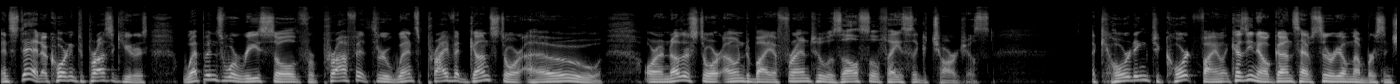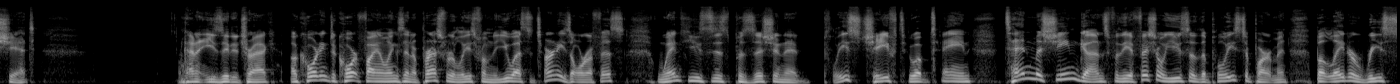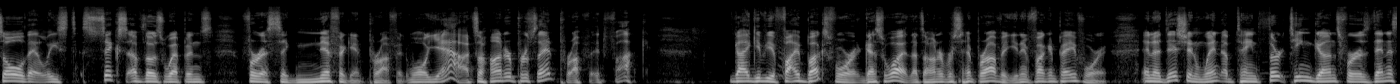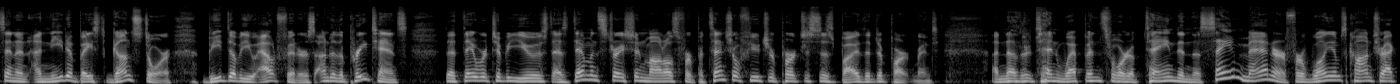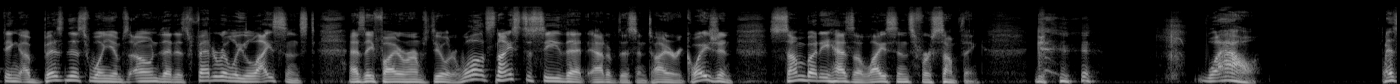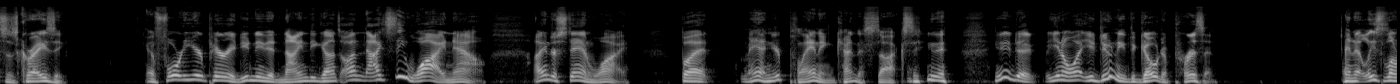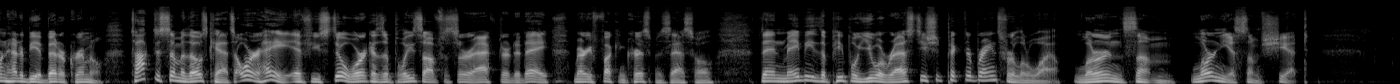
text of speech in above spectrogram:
Instead, according to prosecutors, weapons were resold for profit through Wendt's private gun store, oh, or another store owned by a friend who was also facing charges. According to court filing, because you know, guns have serial numbers and shit. Kind of easy to track. According to court filings and a press release from the U.S. Attorney's Office, Wendt used his position as police chief to obtain 10 machine guns for the official use of the police department, but later resold at least six of those weapons for a significant profit. Well, yeah, it's a 100% profit. Fuck. Guy give you five bucks for it. Guess what? That's 100% profit. You didn't fucking pay for it. In addition, Wendt obtained 13 guns for his Denison and Anita based gun store, BW Outfitters, under the pretense that they were to be used as demonstration models for potential future purchases by the department. Another 10 weapons were obtained in the same manner for Williams contracting a business Williams owned that is federally licensed as a firearms dealer. Well, it's nice to see that out of this entire equation, somebody has a license for something. wow. This is crazy. A four year period, you needed 90 guns. Oh, I see why now. I understand why. But man, your planning kind of sucks. you need to, you know what? You do need to go to prison and at least learn how to be a better criminal. Talk to some of those cats. Or, hey, if you still work as a police officer after today, Merry fucking Christmas, asshole, then maybe the people you arrest, you should pick their brains for a little while. Learn something. Learn you some shit.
